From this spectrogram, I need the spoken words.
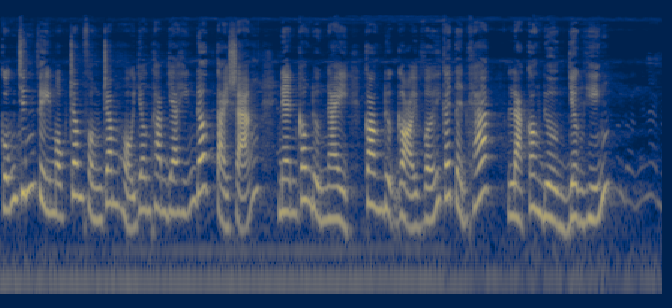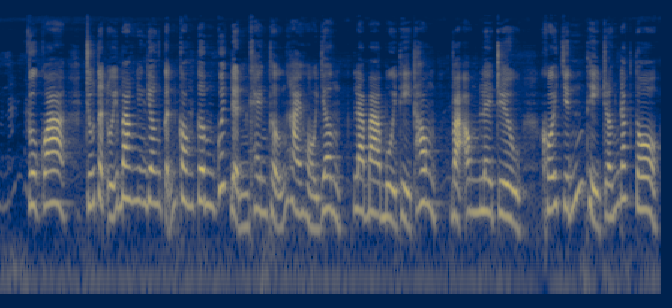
Cũng chính vì 100% hộ dân tham gia hiến đất tài sản nên con đường này còn được gọi với cái tên khác là con đường dân hiến. Vừa qua, Chủ tịch Ủy ban Nhân dân tỉnh Con Tum quyết định khen thưởng hai hộ dân là bà Bùi Thị Thông và ông Lê Triều, khối chính thị trấn Đắc Tô,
